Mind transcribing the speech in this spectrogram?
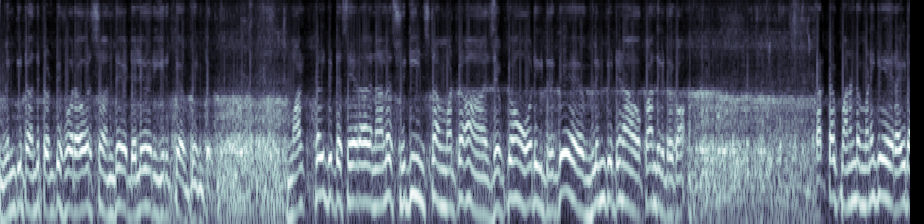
பிளிங்கிட்ட வந்து டுவெண்ட்டி ஃபோர் ஹவர்ஸ் வந்து டெலிவரி இருக்குது அப்படின்ட்டு. மக்கள்கிட்ட சேராதனால ஸ்விக்கி இன்ஸ்டா மட்டும் ஜெப்டும் ஓடிக்கிட்டு இருக்கு பிளிங்கிட்டு நான் உட்காந்துக்கிட்டு இருக்கோம். கரெக்டாக பன்னெண்டு மணிக்கு ரைடு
